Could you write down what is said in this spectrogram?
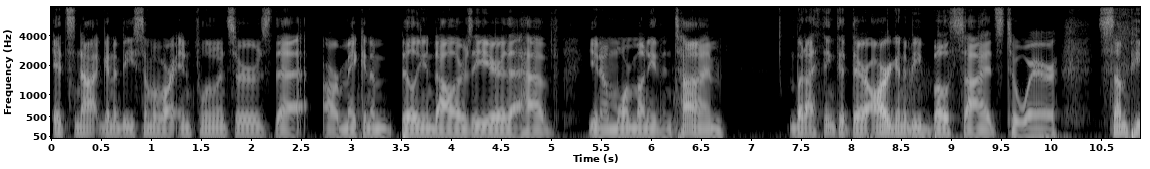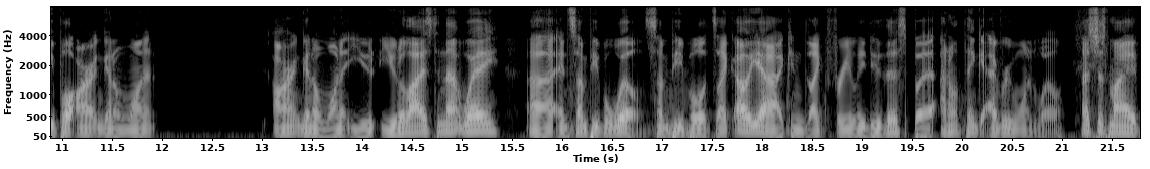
It's not going to be some of our influencers that are making a billion dollars a year that have, you know, more money than time. But I think that there are going to be both sides to where some people aren't going to want aren't going to want it u- utilized in that way uh, and some people will some Mhm. people it's like oh yeah i can like freely do this but i don't think everyone will that's just my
